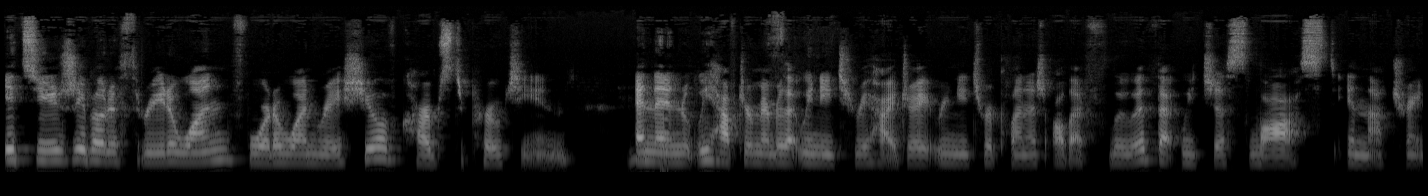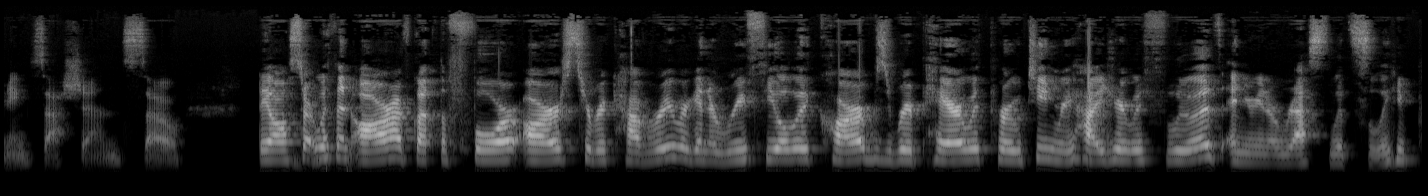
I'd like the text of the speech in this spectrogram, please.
it's usually about a three to one, four to one ratio of carbs to protein. Mm-hmm. And then we have to remember that we need to rehydrate, we need to replenish all that fluid that we just lost in that training session. So they all start mm-hmm. with an R. I've got the four R's to recovery. We're going to refuel with carbs, repair with protein, rehydrate with fluids, and you're going to rest with sleep.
